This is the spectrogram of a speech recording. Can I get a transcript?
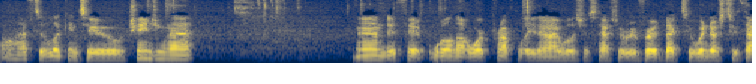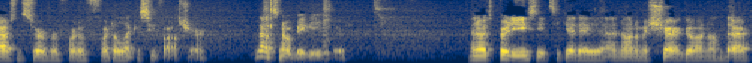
I'll have to look into changing that. And if it will not work properly, then I will just have to revert back to Windows 2000 server for the for the legacy file share. That's no biggie either. I know it's pretty easy to get a anonymous share going on there.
